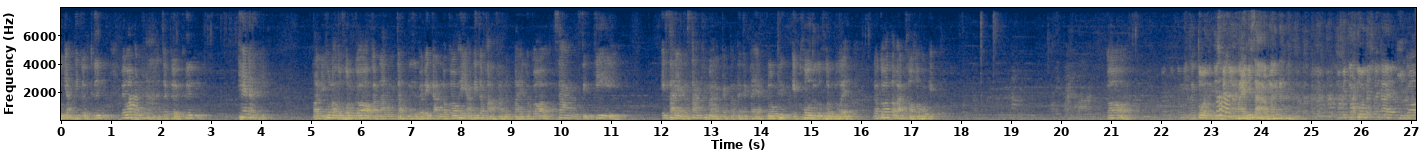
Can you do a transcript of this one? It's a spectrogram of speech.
ทุกๆอย่างที่เกิดขึ้น ไม่ว่าปัญหาจะเกิดขึ้นแค่ไหน ตอนนี้พวกเราทุกคนก็กำลังจับมือไปด้วยกัน แล้วก็พยายามที่จะฝ่าฟันมันไป แล้วก็สร้างสิ่งที่เอ็กไซอยากจะสร้างขึ้นมากันตั้งแต่แรกๆรวมถึงเอ็กโคทุกๆคนด้วย แล้วก็ตะวันขอขอบคุณ Echo ก็ก็มีสักตัวหนึ่งที่ใช้ได้ไม้ที่สามแล้วนะก็มีสักตัวที่ใช้ได้อีกก็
